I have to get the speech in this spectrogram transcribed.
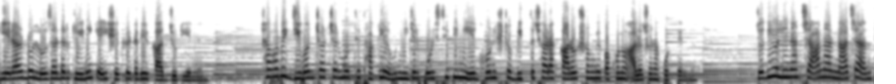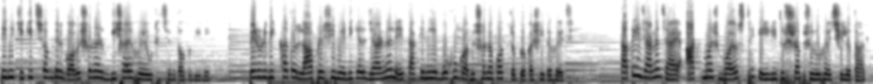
গেরার্ডো লোজার্ডার ক্লিনিকেই সেক্রেটারির কাজ জুটিয়ে নেন। স্বাভাবিক জীবনচর্চার মধ্যে থাকলেও নিজের পরিস্থিতি নিয়ে ঘনিষ্ঠ বৃত্ত ছাড়া কারোর সঙ্গে কখনো আলোচনা করতেন না। যদিও লিনা চান আর না চান, তিনি চিকিৎসকদের গবেষণার বিষয় হয়ে উঠেছেন ততদিনে। পেরুর বিখ্যাত লা প্রেসি মেডিকেল জার্নালে তাকে নিয়ে বহু গবেষণাপত্র প্রকাশিত হয়েছে। তাতেই জানা যায়, আট মাস বয়স থেকেই ঋতুস্রাব শুরু হয়েছিল তার।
